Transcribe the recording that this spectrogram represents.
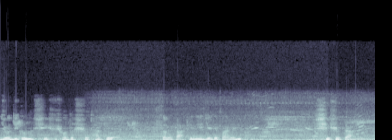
যদি কোনো শিশু সদস্য থাকে, তবে তাকে নিয়ে যেতে পারেন। শিশু প্রাণী।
